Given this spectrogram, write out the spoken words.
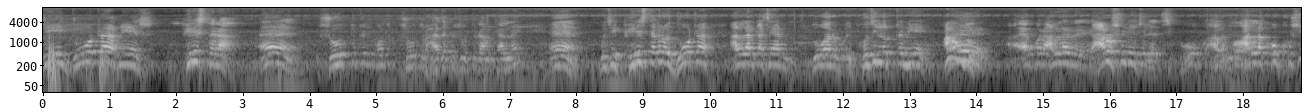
যে এই দুয়োটা নিয়ে ফেরেস্তারা হ্যাঁ সত্তরটা কত সত্তর হাজারটা সত্তরটা আমার খেয়াল নাই হ্যাঁ বলছি ফেরেস্তাগুলো ওই দুয়োটা আল্লাহর কাছে আর দুয়ার ওই ফজিলতটা নিয়ে আনন্দ। একবার আল্লাহর আরও নিয়ে চলে যাচ্ছি। খুব আল্লাহ আল্লাহ খুব খুশি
